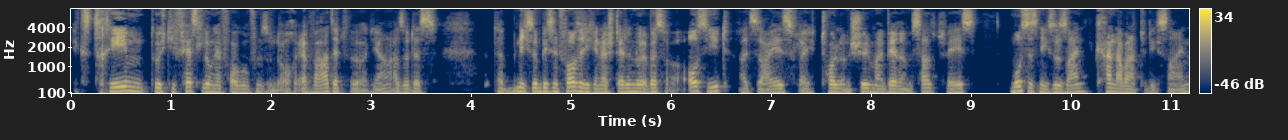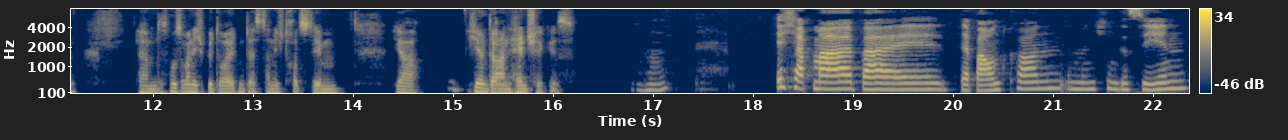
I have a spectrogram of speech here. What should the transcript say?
extrem durch die Fesselung hervorgerufen ist und auch erwartet wird. Ja, also das, da bin ich so ein bisschen vorsichtig an der Stelle, nur was aussieht, als sei es vielleicht toll und schön, man wäre im Subspace, muss es nicht so sein, kann aber natürlich sein. Ähm, das muss aber nicht bedeuten, dass da nicht trotzdem, ja, hier und da ein Handshake ist. Mhm. Ich habe mal bei der BoundCon in München gesehen,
